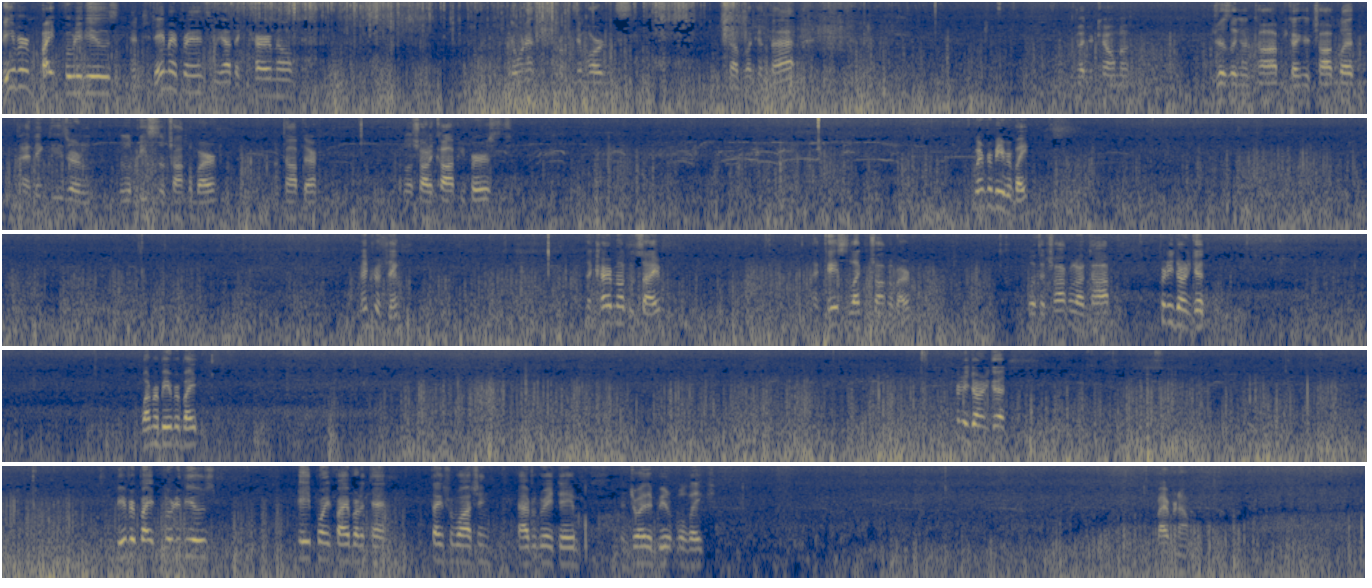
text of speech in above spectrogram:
Beaver Bite Food Reviews. And today, my friends, we have the Caramilk donut from Tim Hortons. Have a look at that. You got your caramel drizzling on top. You got your chocolate. And I think these are little pieces of chocolate bar on top there. A little shot of coffee first. Going for beaver bite. Interesting. The caramel inside, it tastes like the chocolate bar. With the chocolate on top, pretty darn good. One more beaver bite. Pretty darn good. Beaver Bite Food Reviews, 8.5 out of 10. Thanks for watching. Have a great day. Enjoy the beautiful lake. Bye for now.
